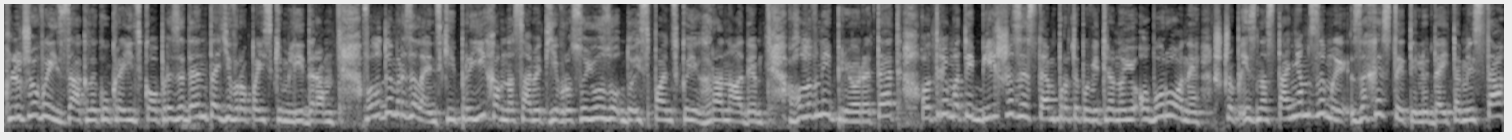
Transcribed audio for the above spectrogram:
Ключовий заклик українського президента європейським лідерам. Володимир Зеленський приїхав на саміт Євросоюзу до іспанської Гранади. Головний пріоритет отримати більше систем протиповітряної оборони, щоб із настанням зими захистити людей та міста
